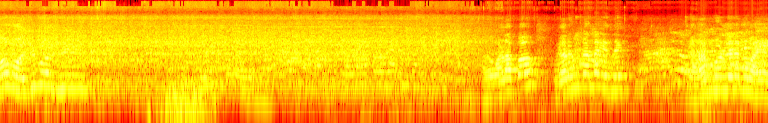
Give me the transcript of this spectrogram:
ओ माझी माझी अरे वडापाव गरम करायला घेतले. घरात म्हणलेलं का बाहेर?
